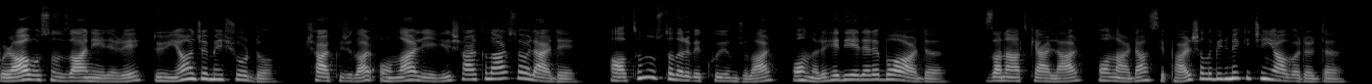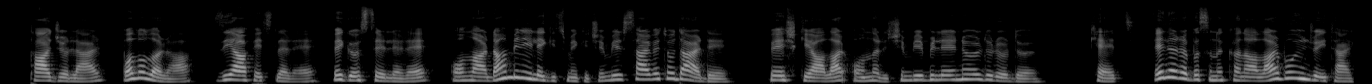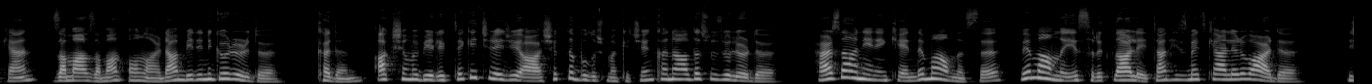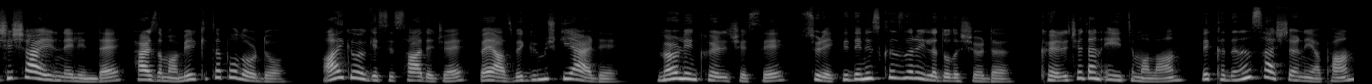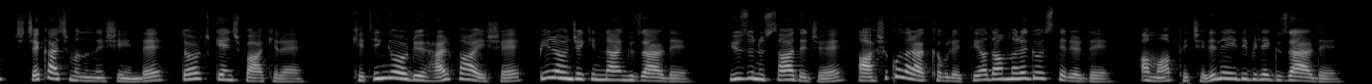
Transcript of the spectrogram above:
Bravos'un zaniyeleri dünyaca meşhurdu. Şarkıcılar onlarla ilgili şarkılar söylerdi. Altın ustaları ve kuyumcular onları hediyelere boğardı. Zanaatkarlar onlardan sipariş alabilmek için yalvarırdı. Tacirler balolara, ziyafetlere ve gösterilere onlardan biriyle gitmek için bir servet öderdi ve eşkıyalar onlar için birbirlerini öldürürdü. Cat, el arabasını kanallar boyunca iterken zaman zaman onlardan birini görürdü. Kadın, akşamı birlikte geçireceği aşıkla buluşmak için kanalda süzülürdü. Her zaniyenin kendi mamlası ve mamlayı sırıklarla iten hizmetkarları vardı. Dişi şairin elinde her zaman bir kitap olurdu. Ay gölgesi sadece beyaz ve gümüş giyerdi. Merlin kraliçesi sürekli deniz kızlarıyla dolaşırdı. Kraliçeden eğitim alan ve kadının saçlarını yapan çiçek açmanın eşiğinde dört genç bakire. Ket'in gördüğü her fahişe bir öncekinden güzeldi. Yüzünü sadece aşık olarak kabul ettiği adamlara gösterirdi. Ama peçeli lady bile güzeldi.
